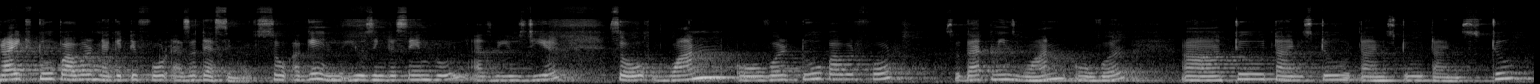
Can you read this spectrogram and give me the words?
write 2 power negative 4 as a decimal. So again using the same rule as we used here. So 1 over 2 power 4. So that means 1 over uh, 2 times 2 times 2 times 2.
